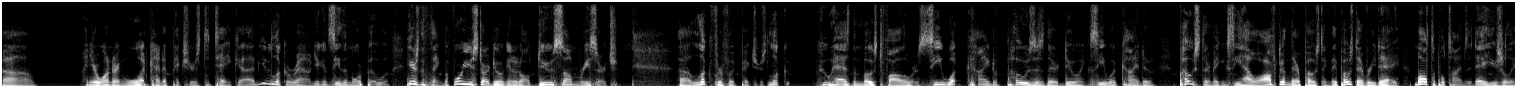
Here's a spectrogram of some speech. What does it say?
Uh, and you're wondering what kind of pictures to take. Uh, you can look around. You can see the more. Here's the thing before you start doing it at all, do some research. Uh, look for foot pictures. Look who has the most followers. See what kind of poses they're doing. See what kind of posts they're making. See how often they're posting. They post every day, multiple times a day usually.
